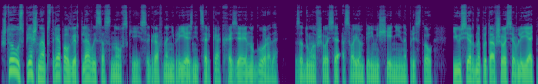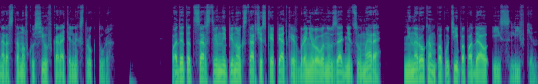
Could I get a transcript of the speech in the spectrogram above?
Что успешно обстряпал вертлявый Сосновский, сыграв на неприязни царька к хозяину города, задумавшегося о своем перемещении на престол и усердно пытавшегося влиять на расстановку сил в карательных структурах. Под этот царственный пинок старческой пяткой в бронированную задницу мэра ненароком по пути попадал и Сливкин.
